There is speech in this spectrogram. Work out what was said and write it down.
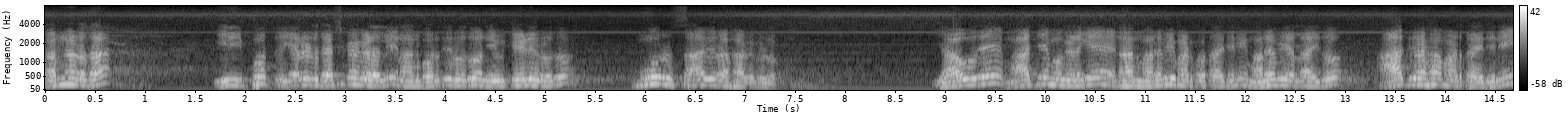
ಕನ್ನಡದ ಈ ಇಪ್ಪತ್ತು ಎರಡು ದಶಕಗಳಲ್ಲಿ ನಾನು ಬರೆದಿರೋದು, ನೀವು ಕೇಳಿರೋದು ಮೂರು ಸಾವಿರ ಹಾಡುಗಳು. ಯಾವುದೇ ಮಾಧ್ಯಮಗಳಿಗೆ ನಾನು ಮನವಿ ಮಾಡ್ಕೋತಾ ಇದ್ದೀನಿ ಮನವಿ ಅಲ್ಲ ಇದು, ಆಗ್ರಹ ಮಾಡ್ತಾ ಇದ್ದೀನಿ.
